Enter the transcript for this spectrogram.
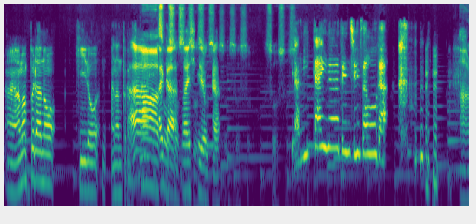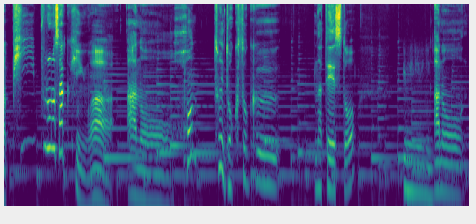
あアマプラのヒーロー、あなんとか。あああーなんかそうそうそうマイヒーローかそうそうそうそうそうそういや、見たいな、デンジン・ザ・ボーガあの P プロの作品はあのー本当に独特なテイストー。うん。あのー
